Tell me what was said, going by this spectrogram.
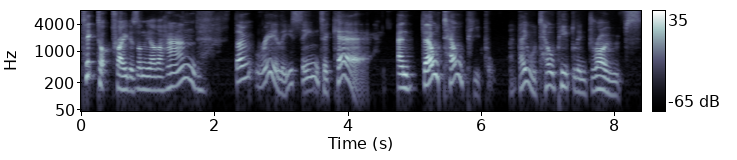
TikTok traders, on the other hand, don't really seem to care, and they'll tell people. They will tell people in droves.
